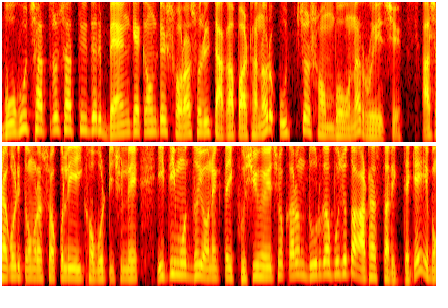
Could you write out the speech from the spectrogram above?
বহু ছাত্রছাত্রীদের ব্যাংক অ্যাকাউন্টে সরাসরি টাকা পাঠানোর উচ্চ সম্ভাবনা রয়েছে। আশা করি তোমরা সকলেই এই খবরটি শুনে ইতিমধ্যেই অনেকটাই খুশি হয়েছো। কারণ দুর্গাপুজো তো আঠাশ তারিখ থেকে এবং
